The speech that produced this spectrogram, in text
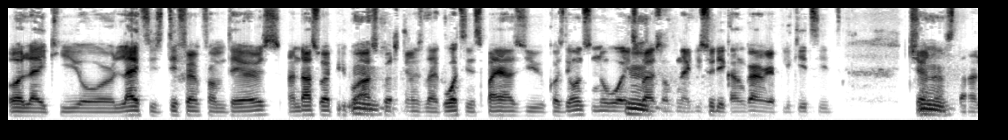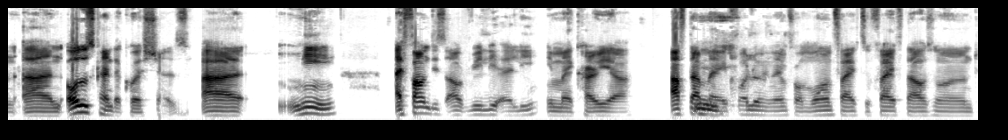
or like your life is different from theirs and that's why people Mm. ask questions like what inspires you because they want to know what Mm. inspires something like you so they can go and replicate it do you Mm. understand and all those kind of questions uh me i found this out really early in my career after Mm. my following went from one five to five thousand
